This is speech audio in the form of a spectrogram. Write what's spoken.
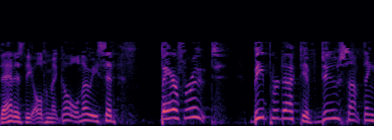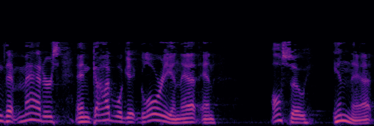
that is the ultimate goal. No, He said, bear fruit. Be productive. Do something that matters, and God will get glory in that. And also, in that,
